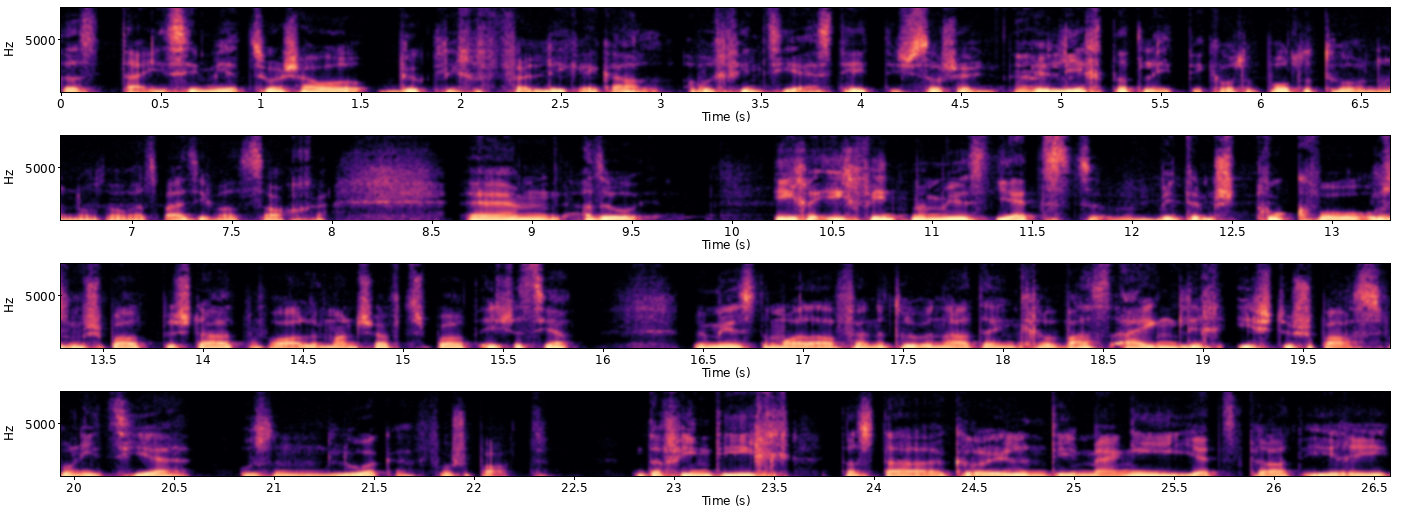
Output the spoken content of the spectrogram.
das, da sind mir Zuschauer wirklich völlig egal. Aber ich finde sie ästhetisch so schön. Leichtathletik oder Bodenturnen oder was weiß ich was Sachen. Ähm, also ich, ich finde, man müsste jetzt mit dem Druck, der aus dem Sport besteht, vor allem Mannschaftssport ist es ja, wir müssten mal anfangen darüber nachdenken, was eigentlich ist der Spaß, den ich ziehe aus dem Schauen von Sport. Und da finde ich, dass da eine gröhlende Menge jetzt gerade ihre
